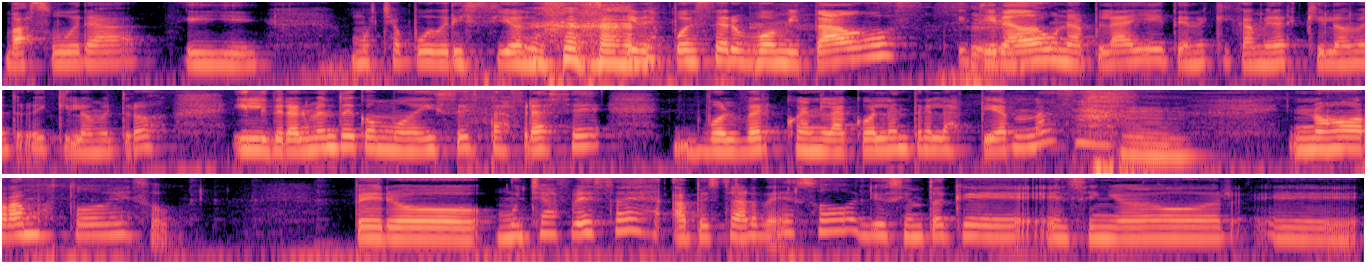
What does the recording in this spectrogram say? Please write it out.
basura y mucha pudrición y después ser vomitados y Sí. tirados a una playa y tener que caminar kilómetros y kilómetros y literalmente como dice esta frase, volver con la cola entre las piernas, Mm, nos ahorramos todo eso. Pero muchas veces, a pesar de eso, yo siento que el Señor eh,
